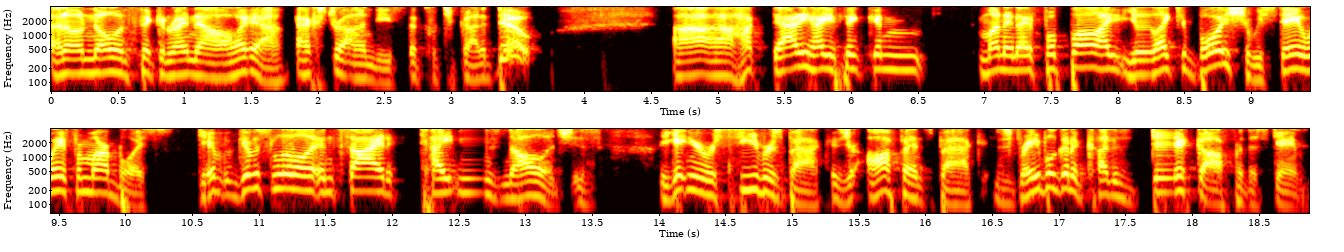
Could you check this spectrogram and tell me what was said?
I know Nolan's thinking right now, oh yeah, extra undies. That's what you got to do. Uh, Huck Daddy, how you thinking Monday Night Football? You like your boys? Should we stay away from our boys? Give give us a little inside Titans knowledge. Is are you getting your receivers back? Is your offense back? Is Vrabel going to cut his dick off for this game?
